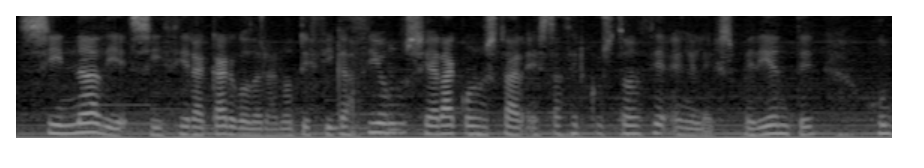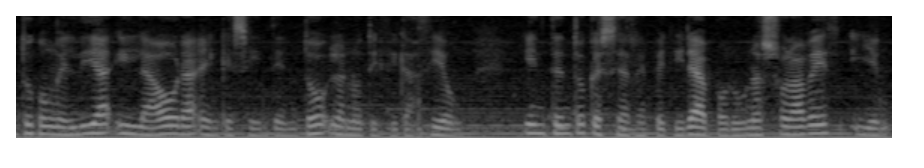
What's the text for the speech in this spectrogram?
Si nadie se hiciera cargo de la notificación, se hará constar esta circunstancia en el expediente junto con el día y la hora en que se intentó la notificación, intento que se repetirá por una sola vez y en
